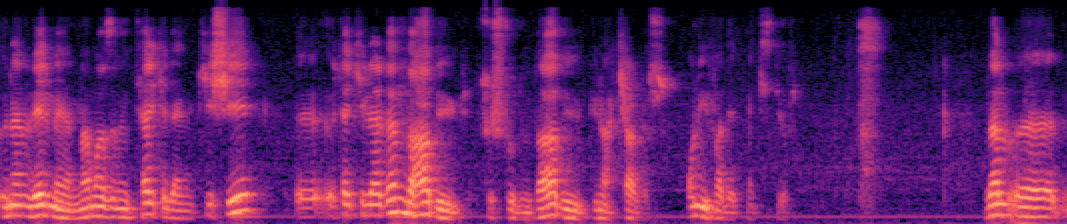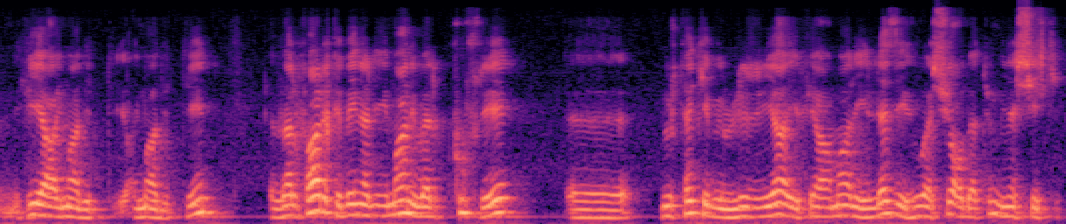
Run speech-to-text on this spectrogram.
önem vermeyen, namazını terk eden kişi e, ötekilerden daha büyük suçludur, daha büyük günahkardır. Onu ifade etmek istiyor. Vel e, hiye imadettin vel fariki beynel imani vel kufri e, mürtekibün lirriyai fi amalihi lezi huve şu'betun mineşşirki.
